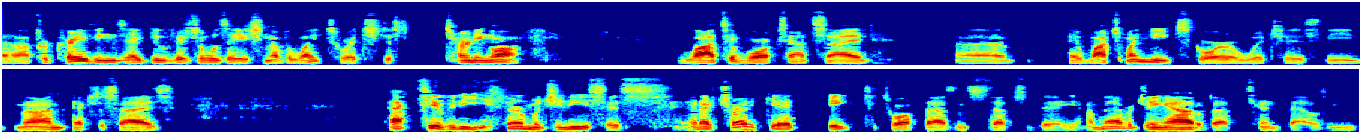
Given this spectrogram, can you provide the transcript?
Uh, for cravings, I do visualization of a light switch just turning off. Lots of walks outside. Uh, I watch my NEAT score, which is the non-exercise activity thermogenesis, and I try to get eight to 12,000 steps a day. and I'm averaging out about 10,000.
